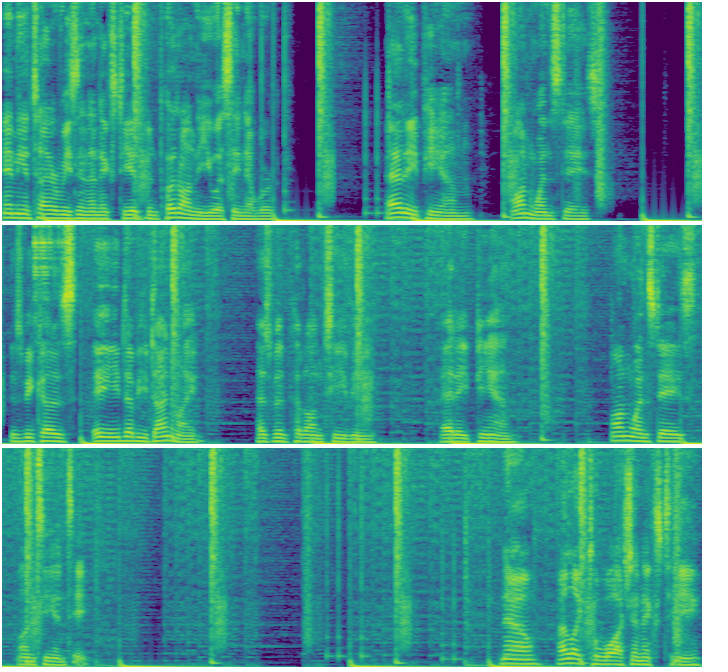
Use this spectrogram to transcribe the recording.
And the entire reason NXT has been put on the USA Network at 8 p.m. on Wednesdays is because AEW Dynamite has been put on TV at 8 p.m. on Wednesdays on TNT. Now, I like to watch NXT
